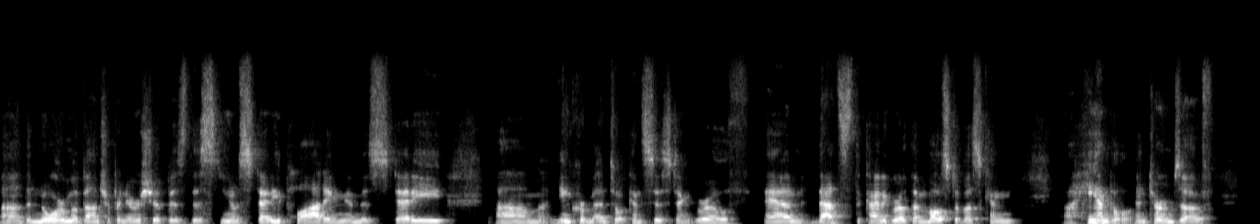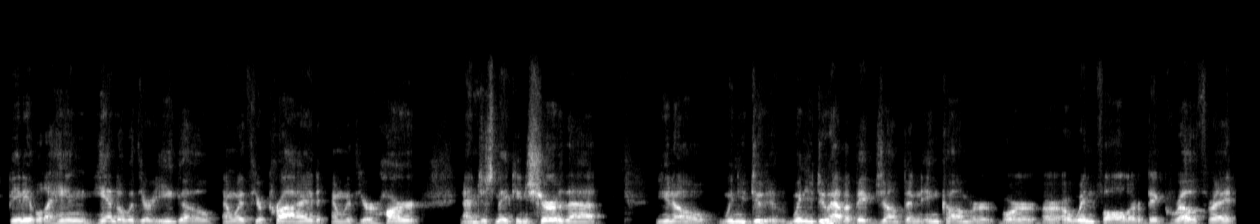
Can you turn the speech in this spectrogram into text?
Uh, the norm of entrepreneurship is this, you know, steady plotting and this steady, um, incremental, consistent growth. And that's the kind of growth that most of us can uh, handle in terms of being able to hang, handle with your ego and with your pride and with your heart and just making sure that you know when you do when you do have a big jump in income or or, or a windfall or a big growth right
